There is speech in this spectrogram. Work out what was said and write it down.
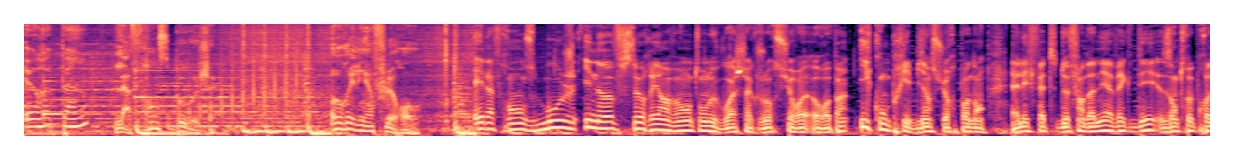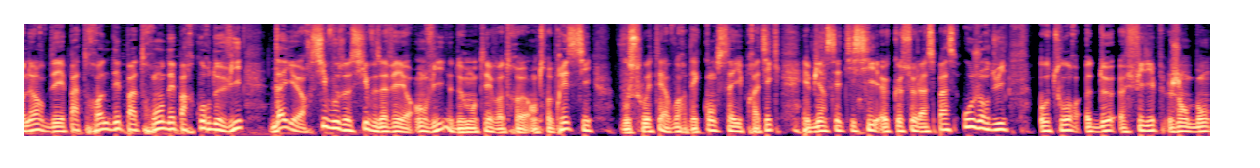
Europe 1, La France bouge. Aurélien Fleureau. Et la France bouge, innove, se réinvente. On le voit chaque jour sur Europe 1, y compris bien sûr pendant les fêtes de fin d'année avec des entrepreneurs, des patronnes, des patrons, des parcours de vie. D'ailleurs, si vous aussi vous avez envie de monter votre entreprise, si vous souhaitez avoir des conseils pratiques, eh bien c'est ici que cela se passe aujourd'hui autour de Philippe Jambon,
